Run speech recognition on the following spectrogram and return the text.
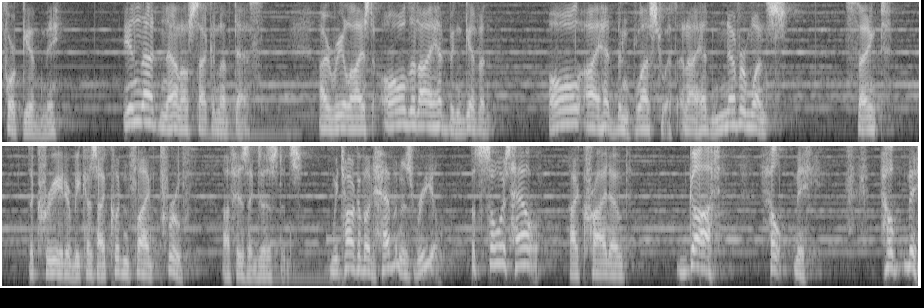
forgive me. In that nanosecond of death, I realized all that I had been given, all I had been blessed with, and I had never once thanked the Creator because I couldn't find proof of His existence. We talk about heaven is real, but so is hell. I cried out, God, help me, help me.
